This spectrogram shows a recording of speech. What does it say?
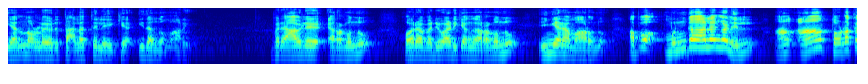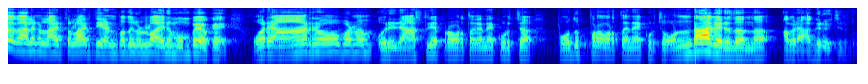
എന്നുള്ള ഒരു തലത്തിലേക്ക് ഇതങ്ങ് മാറി. ഇപ്പോൾ രാവിലെ ഇറങ്ങുന്നു ഓരോ പരിപാടിക്ക് അങ്ങ് ഇറങ്ങുന്നു ഇങ്ങനെ മാറുന്നു. അപ്പോൾ മുൻകാലങ്ങളിൽ ആ തുടക്ക കാലങ്ങളിൽ ആയിരത്തി തൊള്ളായിരത്തി എൺപതുകളിലോ അതിന് മുമ്പെയൊക്കെ ഒരാരോപണം ഒരു രാഷ്ട്രീയ പ്രവർത്തകനെക്കുറിച്ച് പൊതുപ്രവർത്തനെക്കുറിച്ച് ഉണ്ടാകരുതെന്ന് അവർ ആഗ്രഹിച്ചിരുന്നു.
